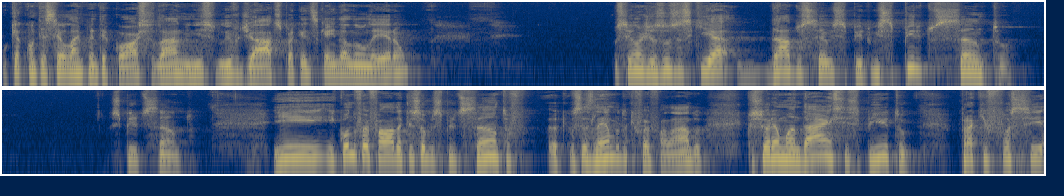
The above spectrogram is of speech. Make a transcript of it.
o que aconteceu lá em Pentecostes, lá no início do livro de Atos, para aqueles que ainda não leram o Senhor Jesus diz que ia dado o seu Espírito, o Espírito Santo. O Espírito Santo. E, e quando foi falado aqui sobre o Espírito Santo, vocês lembram do que foi falado? Que o Senhor ia mandar esse Espírito para que fosse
